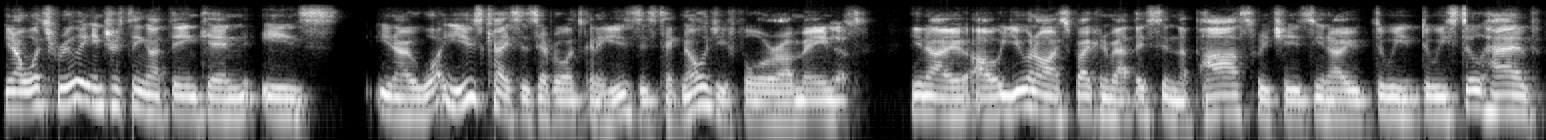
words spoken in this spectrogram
you know, what's really interesting, I think, and is you know what use cases everyone's going to use this technology for. I mean you know, oh, you and I have spoken about this in the past, which is, you know, do we do we still have,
